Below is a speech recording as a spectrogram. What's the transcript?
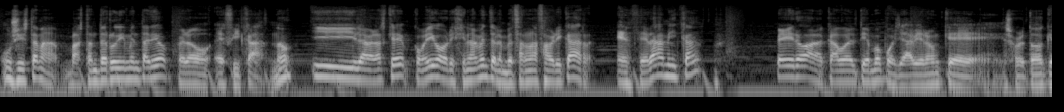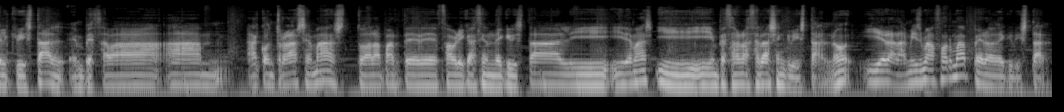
Un sistema bastante rudimentario, pero eficaz, ¿no? Y la verdad es que, como digo, originalmente lo empezaron a fabricar en cerámica pero al cabo del tiempo pues ya vieron que sobre todo que el cristal empezaba a, controlarse más toda la parte de fabricación de cristal y, demás y, empezaron a hacerlas en cristal, ¿no? Y era la misma forma pero de cristal.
